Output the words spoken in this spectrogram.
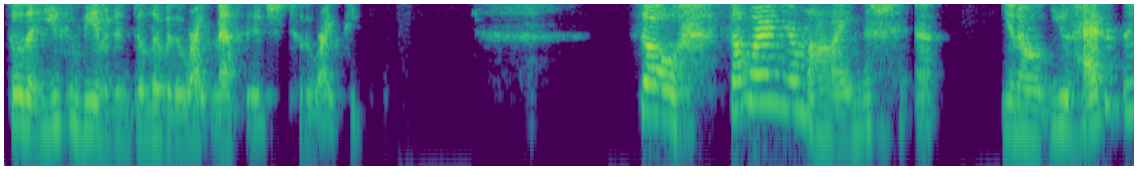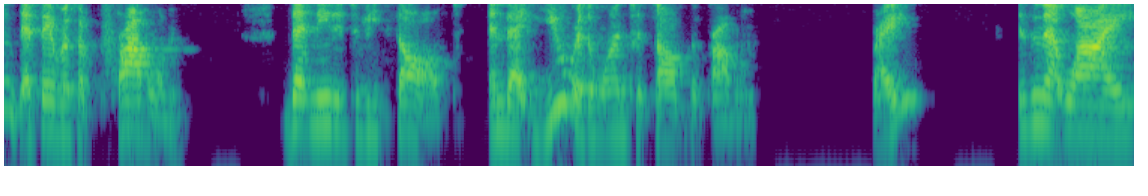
so that you can be able to deliver the right message to the right people. So, somewhere in your mind, you know, you had to think that there was a problem that needed to be solved and that you were the one to solve the problem, right? Isn't that why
